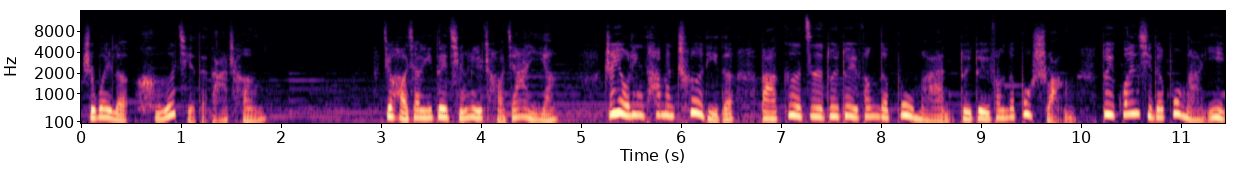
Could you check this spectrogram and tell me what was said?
是为了和解的达成。就好像一对情侣吵架一样，只有令他们彻底的把各自对对方的不满、对对方的不爽、对关系的不满意，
